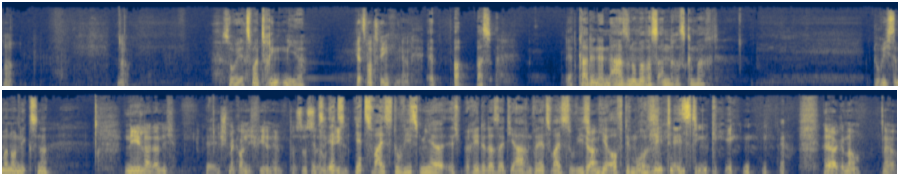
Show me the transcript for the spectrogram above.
Ja. ja. So, jetzt mal trinken hier. Jetzt mal trinken, ja. Äh, oh, was? Der hat gerade in der Nase noch mal was anderes gemacht? Du riechst immer noch nix, ne? Nee, leider nicht. Okay. Ich schmecke auch nicht viel, ne? Das ist jetzt, irgendwie. Jetzt, jetzt weißt du, wie es mir, ich rede da seit Jahren von, jetzt weißt du, wie es ja. mir auf dem Rosé-Tasting ging. ja, genau. Ja.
